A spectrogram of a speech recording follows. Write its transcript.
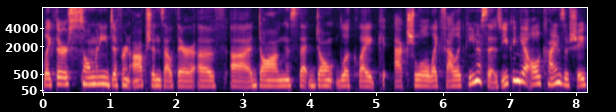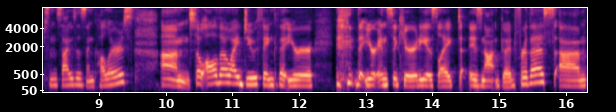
Like there are so many different options out there of uh, dongs that don't look like actual like phallic penises. You can get all kinds of shapes and sizes and colors. Um, so although I do think that your that your insecurity is like is not good for this, um,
